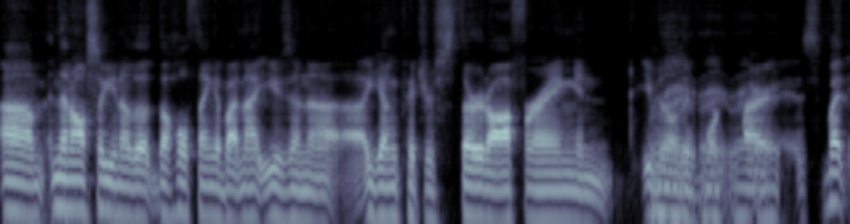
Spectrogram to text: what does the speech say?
Um, and then also, you know, the, the whole thing about not using a, a young pitcher's third offering, and even Right, though they right, weren't right, right. But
